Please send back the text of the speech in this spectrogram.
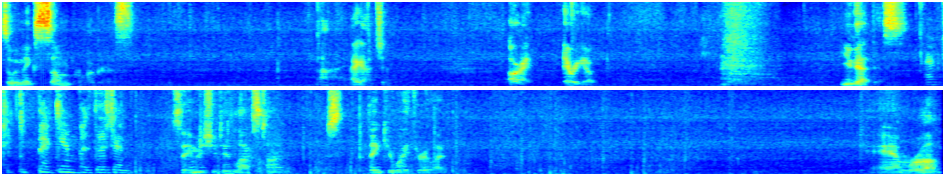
so we make some progress. Alright, I got you. All right, there we go. You got this. I have to get back in position. Same as you did last time. Just think your way through it. Camera.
